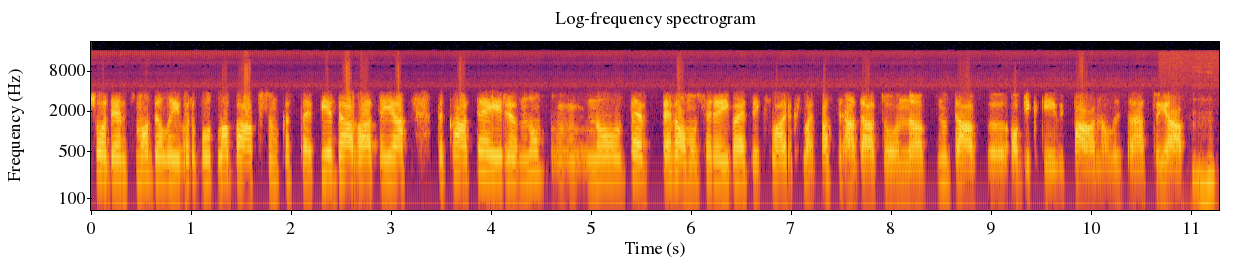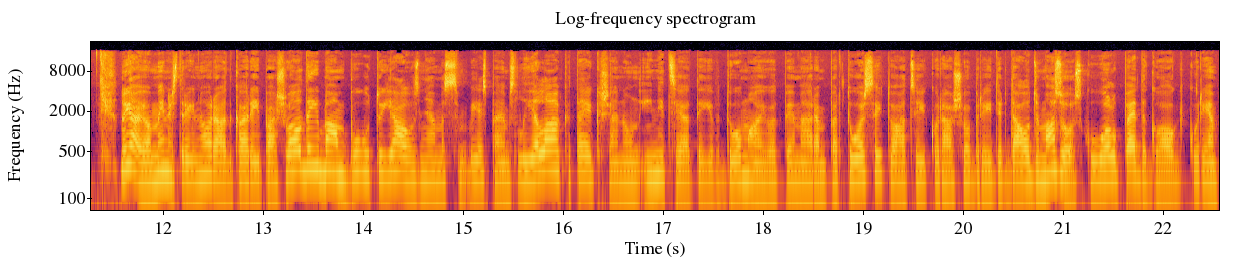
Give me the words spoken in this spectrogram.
šodienas modelī varbūt labāks un kas tai piedāvātajā, tā kā te ir, nu, nu te, te vēl mums ir arī vajadzīgs laiks, lai pastrādātu un nu, tā objektīvi pāanalizētu. Jā. Mm -hmm. nu, jā, jo ministrija norāda, ka arī pašvaldībām būtu jāuzņemas iespējams lielāka teikšana un iniciatīva, domājot piemēram par to situāciju, kurā šobrīd ir daudz mazo skolu pedagoģi, kuriem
